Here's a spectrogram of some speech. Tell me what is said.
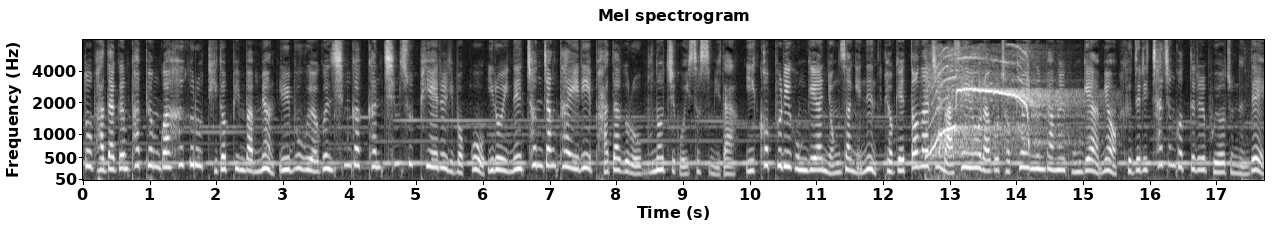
또 바닥은 파편과 흙으로 뒤덮인 반면 일부 구역은 심각한 침수 피해를 입었고 이로 인해 천장 타일이 바닥으로 무너지고 있었습니다. 이 커플이 공개한 영상에는 벽에 떠나지 마세요라고 적혀 있는 방을 공개하며 그들이 찾은 것들을 보여줬는데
